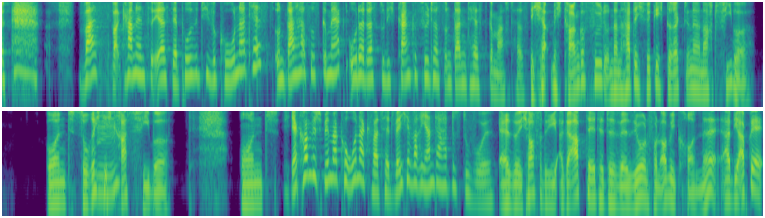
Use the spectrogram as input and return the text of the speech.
Was wa- kam denn zuerst, der positive Corona-Test und dann hast du es gemerkt oder dass du dich krank gefühlt hast und dann einen Test gemacht hast? Ich habe mich krank gefühlt und dann hatte ich wirklich direkt in der Nacht Fieber. Und so richtig Mhm. krass Fieber. Und ja, komm, wir spielen mal Corona-Quartett. Welche Variante hattest du wohl? also ich hoffe, die geupdatete Version von Omikron, ne? Die abge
